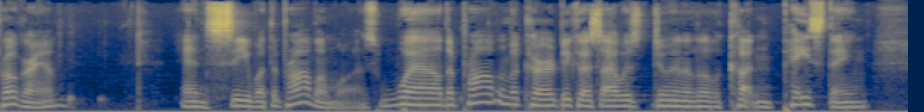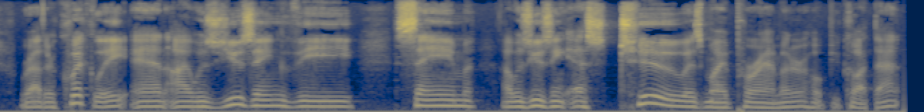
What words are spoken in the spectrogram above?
program and see what the problem was. Well, the problem occurred because I was doing a little cut and pasting rather quickly and I was using the same, I was using S2 as my parameter, hope you caught that,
